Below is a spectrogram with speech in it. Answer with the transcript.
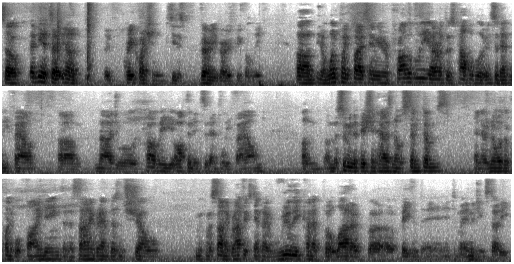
So I think it's a you know a great question. See this very very frequently. Um, you know, 1.5 centimeter probably I don't know if it's palpable or incidentally found um, nodule. Probably often incidentally found. Um, I'm assuming the patient has no symptoms and there are no other clinical findings, and the sonogram doesn't show. I mean, from a sonographic standpoint, I really kind of put a lot of uh, faith into, into my imaging study.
